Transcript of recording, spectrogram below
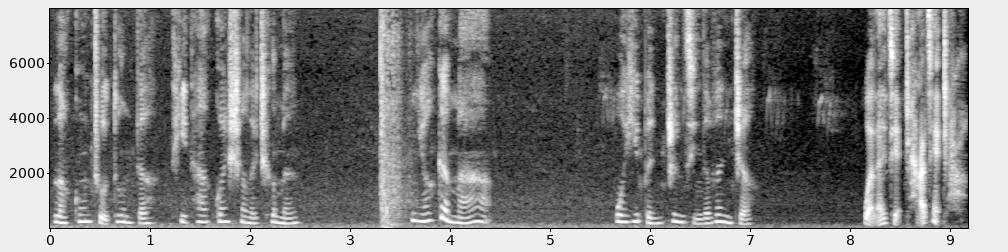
老公主动的替他关上了车门。你要干嘛？我一本正经的问着。我来检查检查。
